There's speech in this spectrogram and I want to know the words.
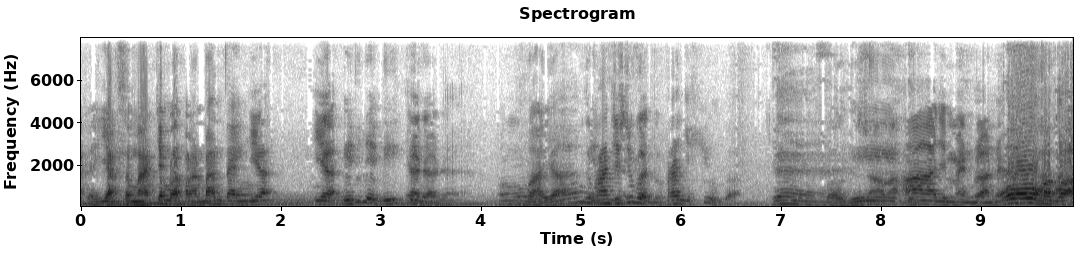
ada, yang semacam lapangan banteng. Iya. Iya. Itu dia bikin. Ya ada ada. Oh. Bayang. Itu Prancis juga tuh. Prancis juga. Ya. Begitu. Salah aja main Belanda. Oh, kagak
